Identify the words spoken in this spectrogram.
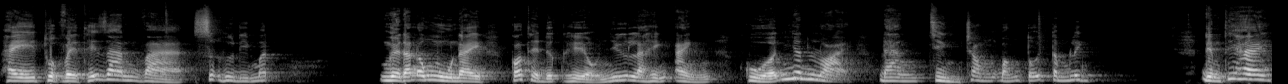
hay thuộc về thế gian và sự hư đi mất. Người đàn ông mù này có thể được hiểu như là hình ảnh của nhân loại đang chìm trong bóng tối tâm linh. Điểm thứ hai,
